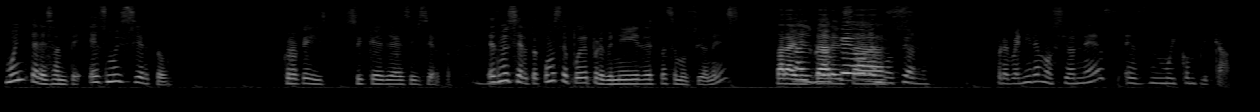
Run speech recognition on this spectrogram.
muy interesante, es muy cierto. Creo que sí quería decir cierto. Es muy cierto, ¿cómo se puede prevenir estas emociones para Al evitar bloqueo de esas emociones. Prevenir emociones es muy complicado.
